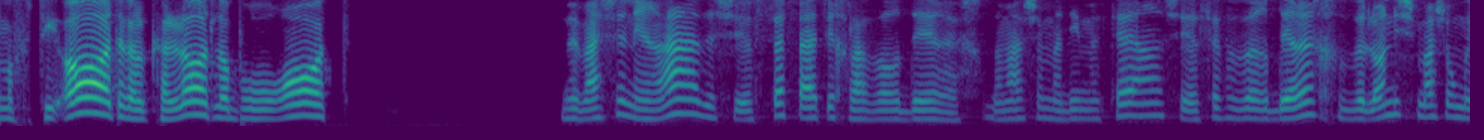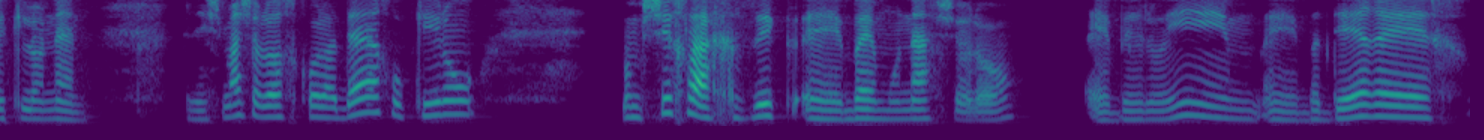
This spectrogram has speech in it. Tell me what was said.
מפתיעות, עקלקלות, לא ברורות. ומה שנראה זה שיוסף היה צריך לעבור דרך, ומה שמדהים יותר, שיוסף עובר דרך ולא נשמע שהוא מתלונן. זה נשמע שלאורך כל הדרך הוא כאילו ממשיך להחזיק אה, באמונה שלו, אה, באלוהים, אה, בדרך,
